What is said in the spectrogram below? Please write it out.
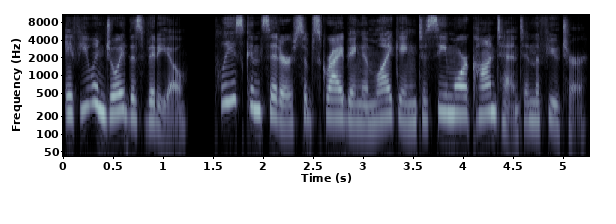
If you enjoyed this video, please consider subscribing and liking to see more content in the future.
